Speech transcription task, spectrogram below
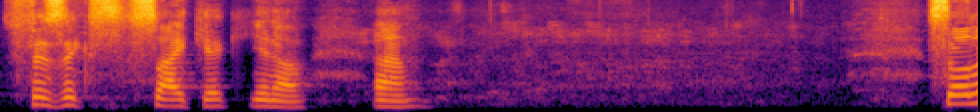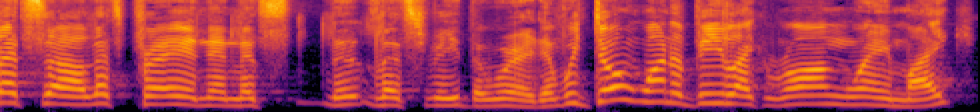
physics, psychic, you know. Um, so let's, uh, let's pray and then let's, let, us let us read the word. And we don't want to be like wrong way, Mike.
